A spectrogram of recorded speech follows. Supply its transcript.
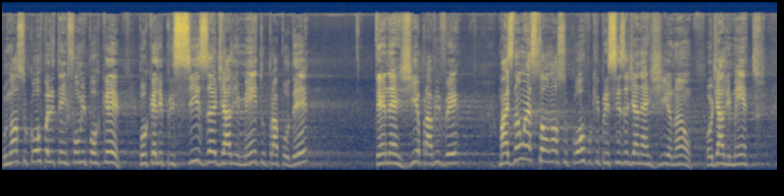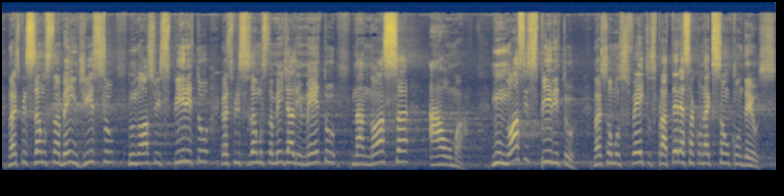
O nosso corpo ele tem fome por quê? Porque ele precisa de alimento para poder ter energia para viver. Mas não é só o nosso corpo que precisa de energia, não, ou de alimento. Nós precisamos também disso no nosso espírito, nós precisamos também de alimento na nossa alma. No nosso espírito, nós somos feitos para ter essa conexão com Deus.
